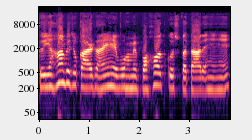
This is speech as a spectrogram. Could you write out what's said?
तो यहाँ पे जो कार्ड आए हैं, वो हमें बहुत कुछ बता रहे हैं।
